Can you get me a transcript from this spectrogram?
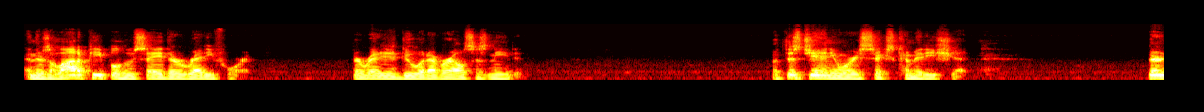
And there's a lot of people who say they're ready for it. They're ready to do whatever else is needed. But this January 6th committee shit, there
